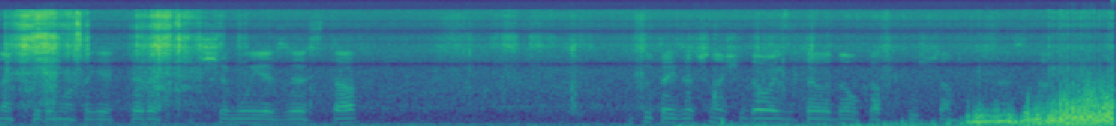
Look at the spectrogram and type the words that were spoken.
na którym, tak jak teraz przytrzymuję zestaw. I tutaj zaczyna się dołek, do tego dołka wpuszczam zestaw.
